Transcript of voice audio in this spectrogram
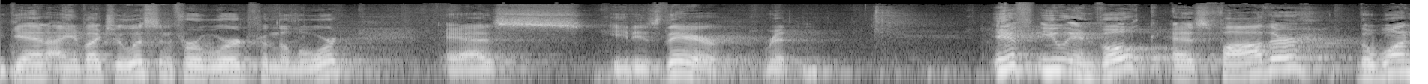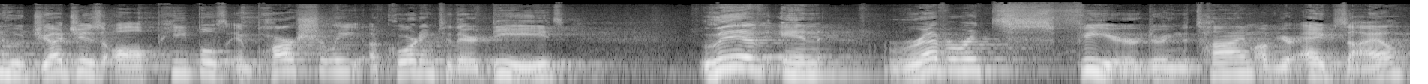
Again, I invite you to listen for a word from the Lord as it is there written. If you invoke as Father the one who judges all peoples impartially according to their deeds, live in reverence fear during the time of your exile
